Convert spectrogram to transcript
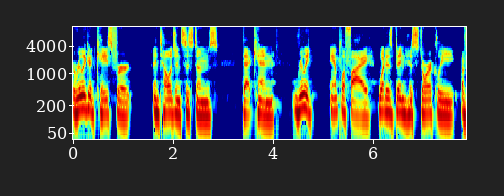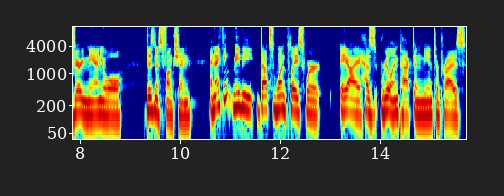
a really good case for intelligent systems that can really amplify what has been historically a very manual business function. And I think maybe that's one place where AI has real impact in the enterprise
